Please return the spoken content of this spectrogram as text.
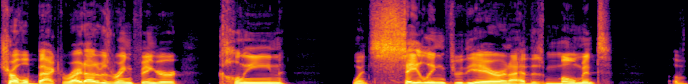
Treble backed right out of his ring finger, clean, went sailing through the air, and I had this moment of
